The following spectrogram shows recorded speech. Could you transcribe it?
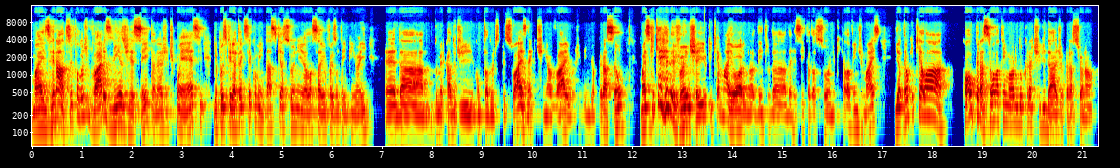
Mas, Renato, você falou de várias linhas de receita, né? A gente conhece. Depois queria até que você comentasse que a Sony ela saiu faz um tempinho aí é, da, do mercado de computadores pessoais, né? Que tinha a Vai, hoje vem de operação. Mas o que, que, é relevante aí? O que, que é maior na, dentro da, da, receita da Sony? O que, que ela vende mais? E até o que, que ela. Qual operação ela tem maior lucratividade operacional?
